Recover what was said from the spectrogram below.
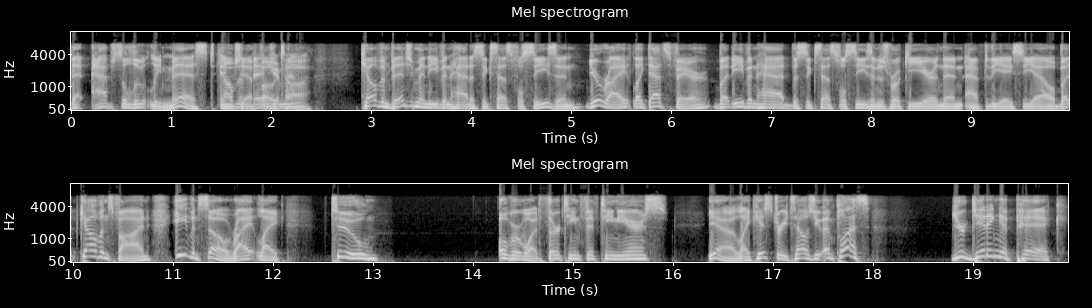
that absolutely missed Kelvin in Jeff Benjamin. Otah. Kelvin Benjamin even had a successful season. You're right, like that's fair, but even had the successful season his rookie year and then after the ACL. But Kelvin's fine. Even so, right? Like two over what, 13, 15 years? Yeah, like history tells you. And plus, you're getting a pick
